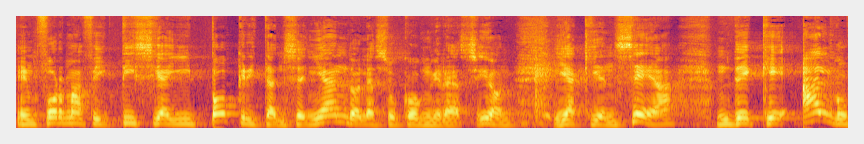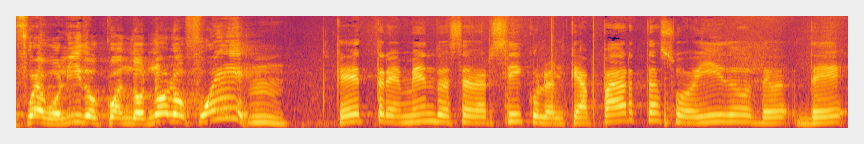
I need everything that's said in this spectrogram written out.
en forma ficticia e hipócrita, enseñándole a su congregación y a quien sea de que algo fue abolido cuando no lo fue. Mm, Qué tremendo ese versículo, el que aparta su oído de, de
